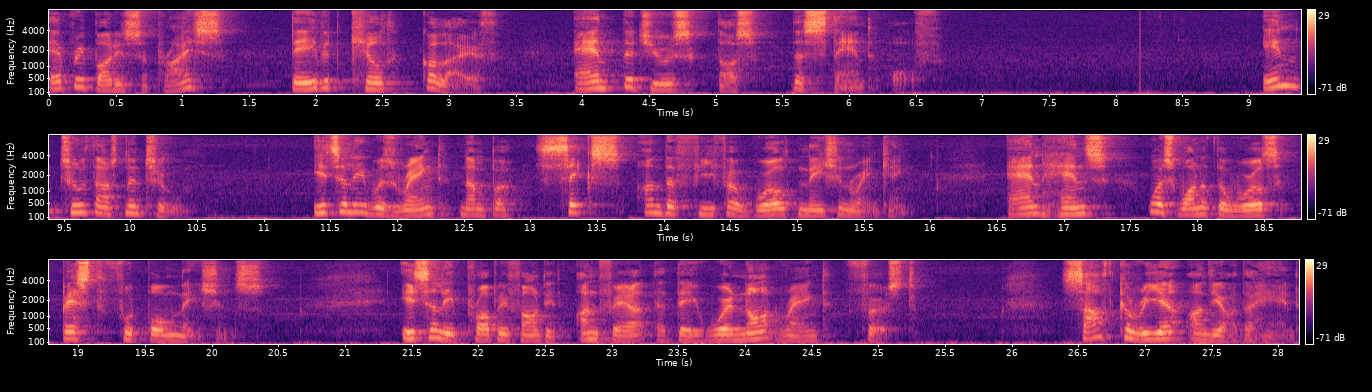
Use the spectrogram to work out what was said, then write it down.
everybody's surprise, David killed Goliath, and the Jews thus the standoff. In 2002, Italy was ranked number 6 on the FIFA World Nation Ranking and hence was one of the world's best football nations. Italy probably found it unfair that they were not ranked first. South Korea, on the other hand,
